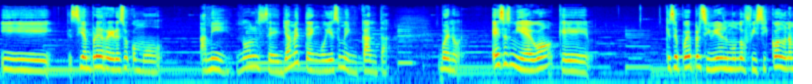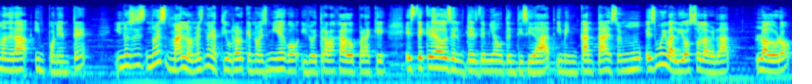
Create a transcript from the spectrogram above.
Y siempre regreso como a mí, no lo sé, ya me tengo y eso me encanta. Bueno, ese es mi ego que que se puede percibir en el mundo físico de una manera imponente. Y no es, no es malo, no es negativo, claro que no, es mi ego y lo he trabajado para que esté creado desde, mi autenticidad y me encanta, es muy valioso, la verdad, lo adoro.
